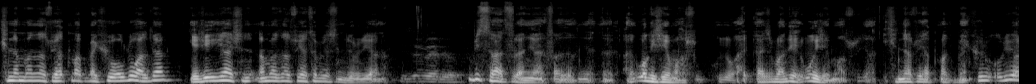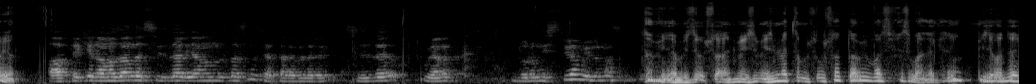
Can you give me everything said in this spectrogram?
Ki namazdan sonra yatmak meşhur olduğu halde gece ihya için namazdan sonra yatabilirsin diyordu yani. İzin veriyoruz. Bir saat falan yani fazla. Yani, o geceye mahsus. Her zaman değil, o geceye mahsus yani. İkinden sonra yatmak meşhur oluyor ya. Abi peki Ramazan'da sizler yanınızdasınız ya talebeleri. Siz de uyanık durum istiyor muydu nasıl? Tabii tabii biz de bizim hizmette ustad tabii vazifesi var. Lakin biz orada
